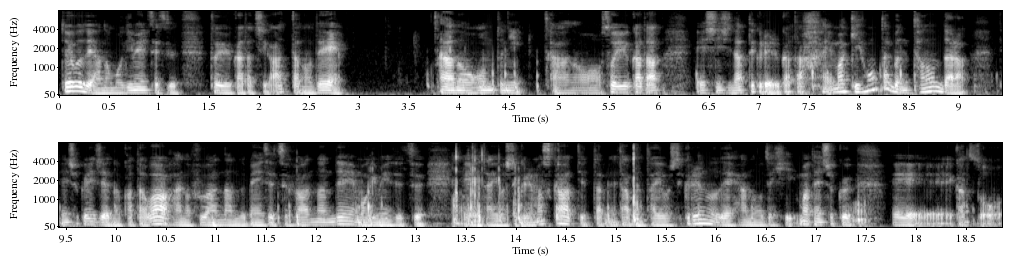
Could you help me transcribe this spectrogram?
ということで、あの、模擬面接という形があったので、あの、本当に、あの、そういう方、え真摯になってくれる方、えまあ、基本多分頼んだら、転職エージェントの方は、あの、不安なんで、面接不安なんで、模擬面接、えー、対応してくれますかって言ったらね、多分対応してくれるので、あの、ぜひ、まあ、転職、えー、活動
